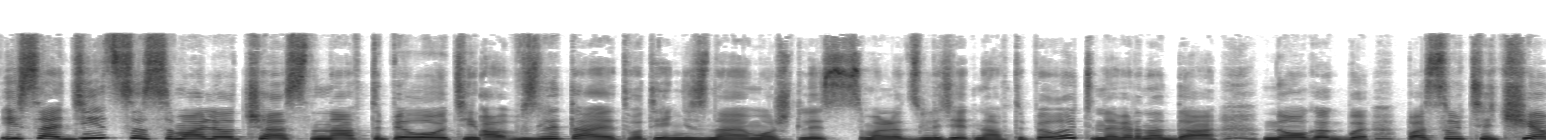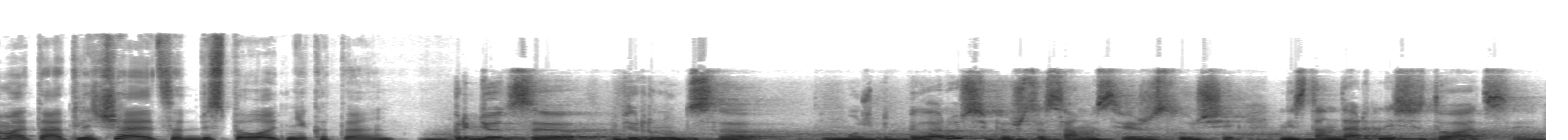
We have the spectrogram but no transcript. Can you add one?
И садится самолет часто на автопилоте, а взлетает, вот я не знаю, может ли самолет взлететь на автопилоте, наверное, да. Но как бы, по сути, чем это отличается от беспилотника-то? Придется вернуться может быть, Беларуси, потому что самый свежий случай, нестандартной ситуации.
